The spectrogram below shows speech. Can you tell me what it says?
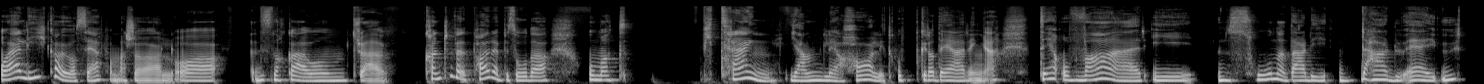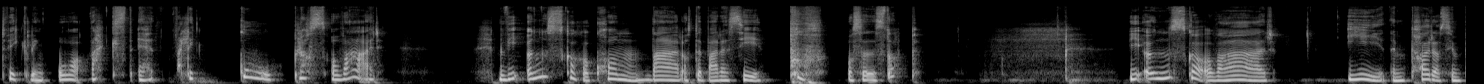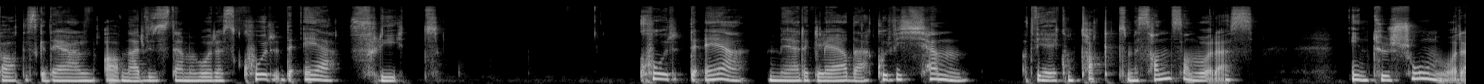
Og jeg liker jo å se på meg sjøl, og det snakka jeg om tror jeg, kanskje for et par episoder, om at vi trenger jevnlig å ha litt oppgraderinger. Det å være i en sone der, de, der du er i utvikling og vekst, er en veldig god plass å være. Men vi ønsker ikke å komme der at det bare sier poff, og så er det stopp. Vi ønsker å være i den parasympatiske delen av nervesystemet vårt, hvor det er flyt. Hvor det er mer glede, hvor vi kjenner at vi er i kontakt med sansene våre intuisjonen vår,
